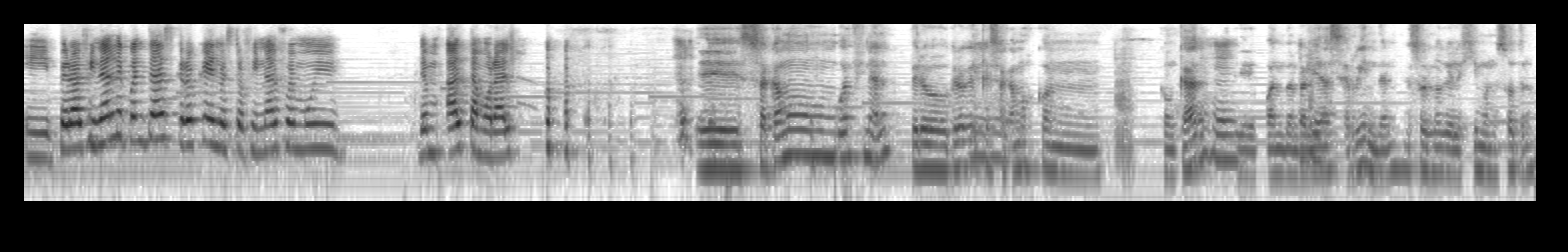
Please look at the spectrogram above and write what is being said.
Y, pero al final de cuentas, creo que nuestro final fue muy, de alta moral. Eh, sacamos un buen final, pero creo que el que mm. sacamos con, con Kat, eh, cuando en realidad se rinden, eso es lo que elegimos nosotros.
